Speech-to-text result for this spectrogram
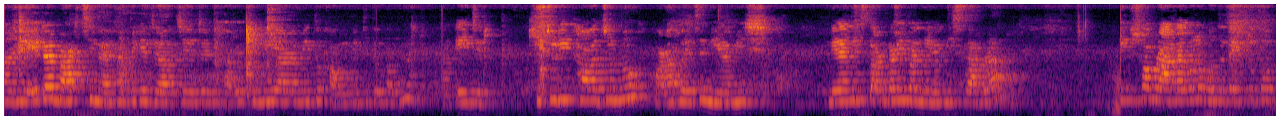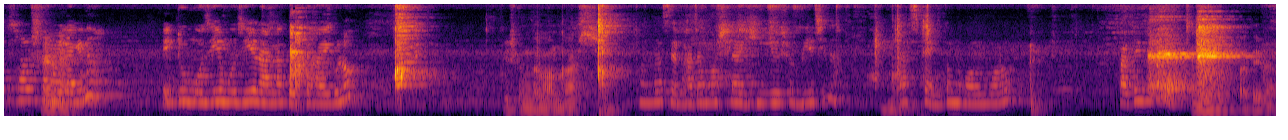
আর এটা বাড়ছি না এখান থেকে যা যে এটা খাবে তুমি আর আমি তো খাব মেথি তো খাবে না। এই যে খিচুড়ি খাওয়ার জন্য করা হয়েছে নিরামিষ নিরামিষ তরকারি বা নিরামিষ লাবড়া। এই সব রান্নাগুলো হতে তো একটু তো সময়। লাগে না? একটু মজিয়ে মজিয়ে রান্না করতে হয় এগুলো। কি সুন্দর গন্ধ আসছে। সন্ধ্যা সে ভাজা মশলা ঘি ওসব দিয়েছি না? লাস্টে একদম গরম গরম। পাতে পাতি দাও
